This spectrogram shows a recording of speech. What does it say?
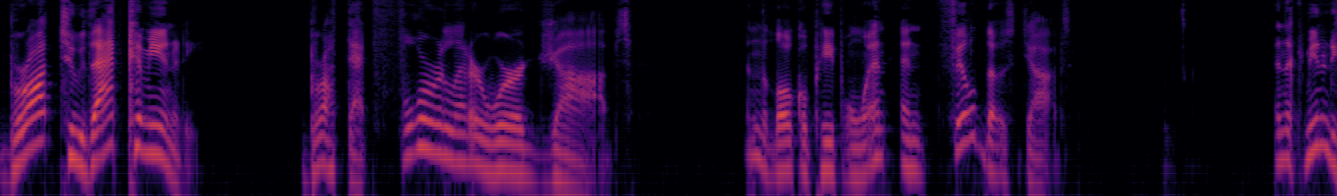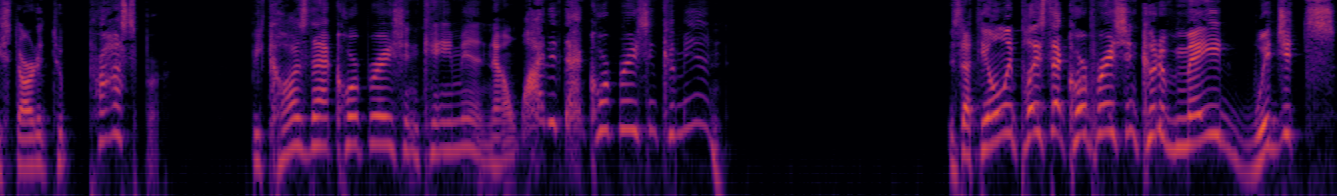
brought to that community brought that four letter word jobs. And the local people went and filled those jobs and the community started to prosper because that corporation came in. Now, why did that corporation come in? Is that the only place that corporation could have made widgets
